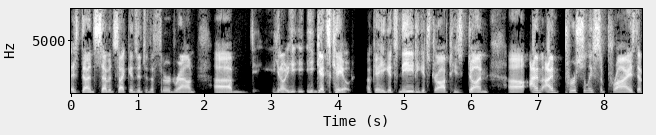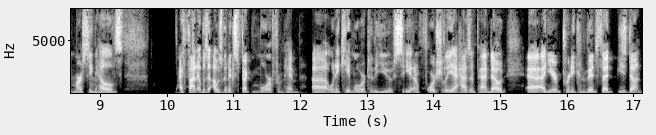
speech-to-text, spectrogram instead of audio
is done seven seconds into the third round. Um, you know, he he gets KO'd. Okay, he gets kneed, he gets dropped, he's done. Uh, I'm I'm personally surprised that Marcin Held's. I thought it was I was going to expect more from him uh, when he came over to the UFC. Unfortunately, it hasn't panned out, uh, and you're pretty convinced that he's done.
